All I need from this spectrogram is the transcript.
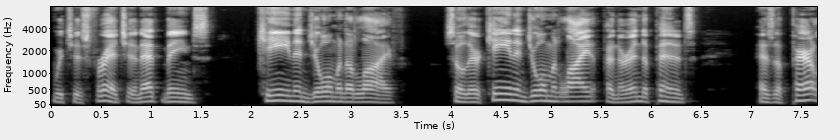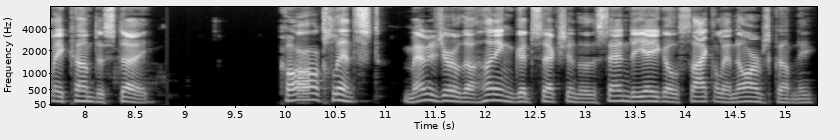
which is French, and that means keen enjoyment of life. So their keen enjoyment of life and their independence has apparently come to stay. Carl Klinst, manager of the hunting goods section of the San Diego Cycle and Arms Company,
